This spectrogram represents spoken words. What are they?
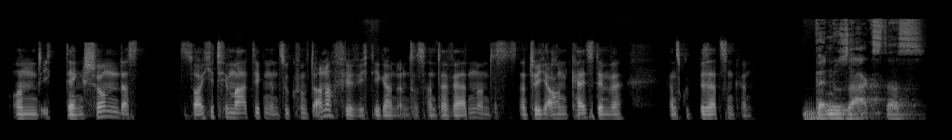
Und ich denke schon, dass solche Thematiken in Zukunft auch noch viel wichtiger und interessanter werden. Und das ist natürlich auch ein Case, den wir ganz gut besetzen können. Wenn du sagst, dass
